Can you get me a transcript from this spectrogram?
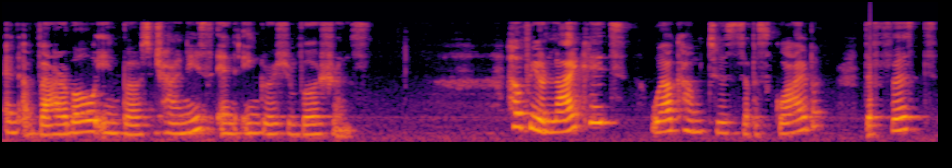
and available in both Chinese and English versions. Hope you like it. Welcome to subscribe. The first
